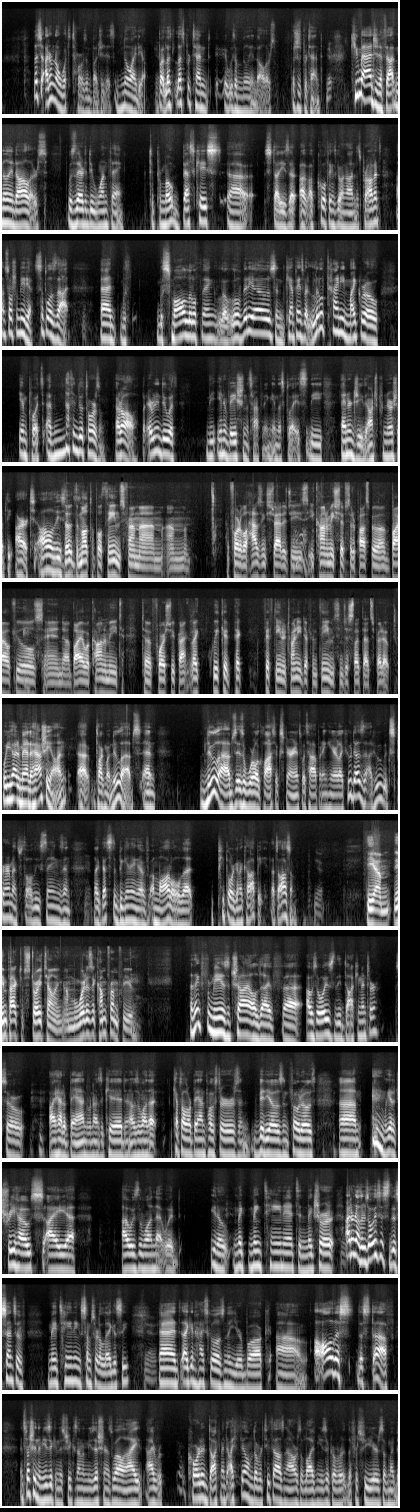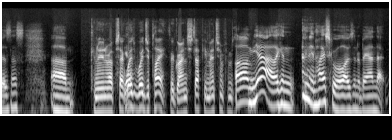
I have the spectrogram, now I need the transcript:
let's I don't know what the tourism budget is. No idea. But let's let's pretend it was a million dollars. Let's just pretend. Yep. Can you imagine if that million dollars was there to do one thing, to promote best case uh, studies that, of, of cool things going on in this province on social media? Simple as that. And with with small little thing, little, little videos and campaigns, but little tiny micro inputs have nothing to do with tourism at all, but everything to do with the innovation that's happening in this place, the energy, the entrepreneurship, the art, all of these. The, the multiple themes from um, um, affordable housing strategies, Oh. economy shifts that are possible, uh, biofuels and uh, bioeconomy to, to forestry. prac- Like we could pick 15 or 20 different themes and just let that spread out. Well, you had Amanda Hashi on uh, talking about New Labs, and New Labs is a world class experience. What's happening here? Like, who does that? Who experiments with all these things? And like, that's the beginning of a model that people are going to copy. That's awesome. Yeah. The, um, the impact of storytelling, um, where does it come from for you? I think for me as a child, I've uh, I was always the documenter. So I had a band when I was a kid, and I was the one that kept all our band posters and videos and photos. Um, we had a tree house. I uh, I was the one that would, you know, make maintain it and make sure. I don't know. There's always this this sense of maintaining some sort of legacy. Yeah. And like in high school, I was in the yearbook. Um, all this the stuff, especially in the music industry, because I'm a musician as well, and I I re- recorded, documented, I filmed over 2,000 hours of live music over the first few years of my business. Um, Can I interrupt a second? Yeah. What, what'd you play? The grunge stuff you mentioned from. Um, yeah, like in in high school, I was in a band that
